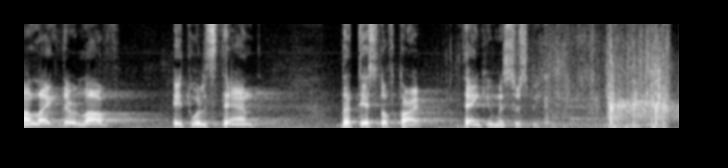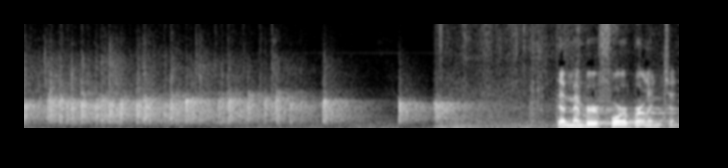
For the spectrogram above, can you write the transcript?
Unlike their love, it will stand the test of time. Thank you, Mr. Speaker. The member for Burlington.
